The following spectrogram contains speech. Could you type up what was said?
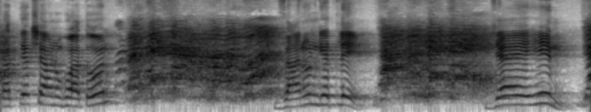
प्रत्यक्ष अनुभवातून जाणून घेतले. जय हिंद.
